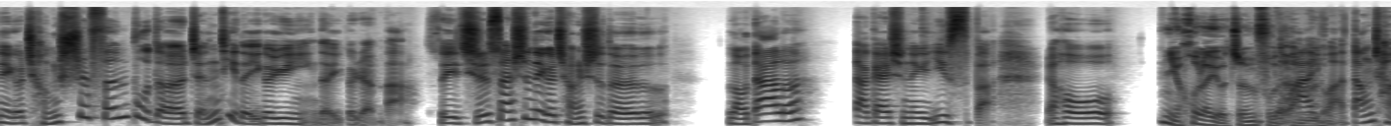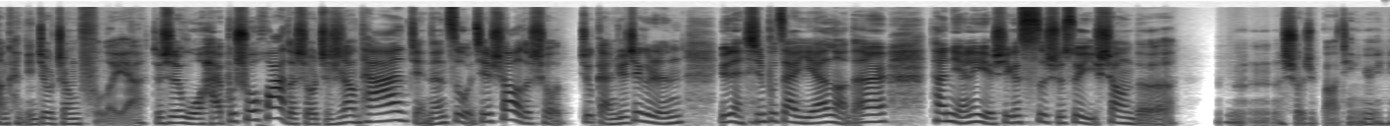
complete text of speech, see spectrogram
那个城市分布的整体的一个运营的一个人吧，所以其实算是那个城市的老大了，大概是那个意思吧。然后。你后来有征服他吗？有啊有啊，当场肯定就征服了呀。就是我还不说话的时候，只是让他简单自我介绍的时候，就感觉这个人有点心不在焉了。当然，他年龄也是一个四十岁以上的，嗯，说句不好听，因为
